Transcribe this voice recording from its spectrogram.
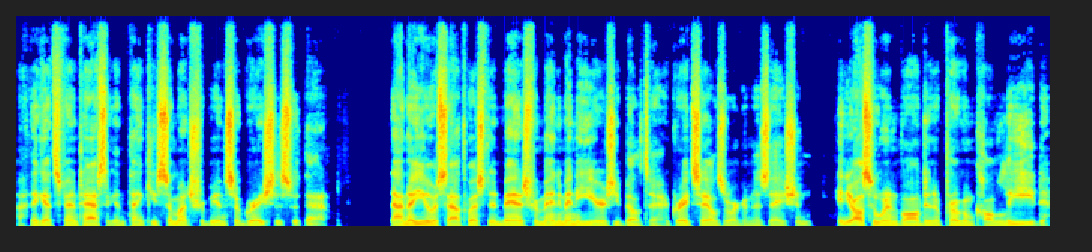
I think that's fantastic. And thank you so much for being so gracious with that. Now, I know you were Southwestern Advantage for many, many years. You built a great sales organization. And you also were involved in a program called LEAD,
